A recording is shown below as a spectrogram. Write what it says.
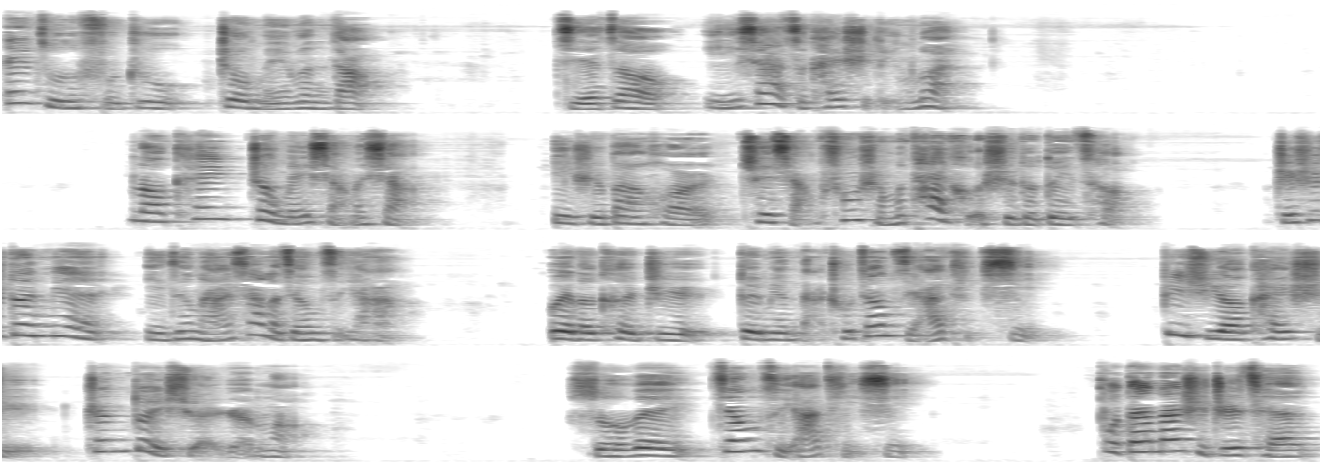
？A 组的辅助皱眉问道，节奏一下子开始凌乱。老 K 皱眉想了想，一时半会儿却想不出什么太合适的对策。只是对面已经拿下了姜子牙，为了克制对面打出姜子牙体系，必须要开始针对选人了。所谓姜子牙体系，不单单是之前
